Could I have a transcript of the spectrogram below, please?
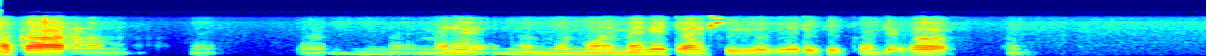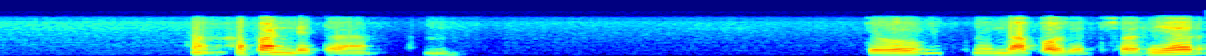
अकारणं times we use very frequently uh, apandita so in the opposite. So here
